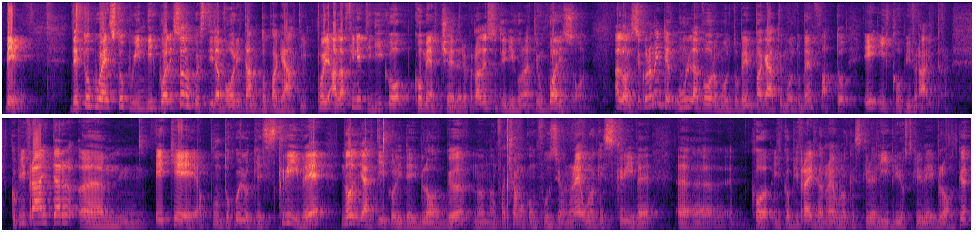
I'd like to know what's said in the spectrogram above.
Bene, detto questo, quindi, quali sono questi lavori tanto pagati? Poi alla fine ti dico come accedere, però adesso ti dico un attimo quali sono. Allora, sicuramente un lavoro molto ben pagato e molto ben fatto è il copywriter. Copywriter um, è che appunto quello che scrive, non gli articoli dei blog, non, non facciamo confusione, non è uno che scrive, uh, co- il copywriter non è uno che scrive libri o scrive i blog,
